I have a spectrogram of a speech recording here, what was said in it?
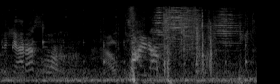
looking at us. I'll fight him!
